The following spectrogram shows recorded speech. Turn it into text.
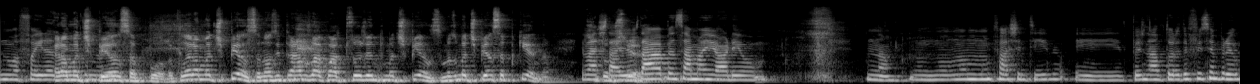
numa feira. Era uma dispensa, pô. Aquilo era uma dispensa. Nós entrávamos lá quatro pessoas dentro de uma dispensa, mas uma dispensa pequena. E lá está, eu estava a pensar maior, eu. Não, não, não, não faz sentido. E depois, na altura, eu fui sempre eu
